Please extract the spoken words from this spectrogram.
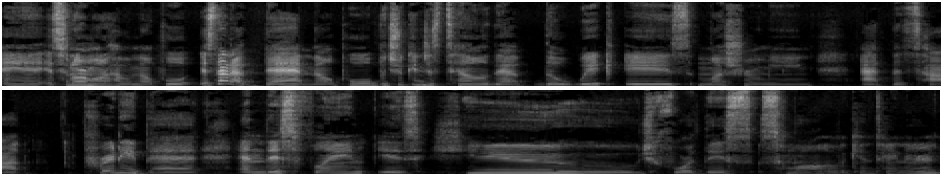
And it's normal to have a melt pool. It's not a bad melt pool, but you can just tell that the wick is mushrooming at the top pretty bad and this flame is huge for this small of a container.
